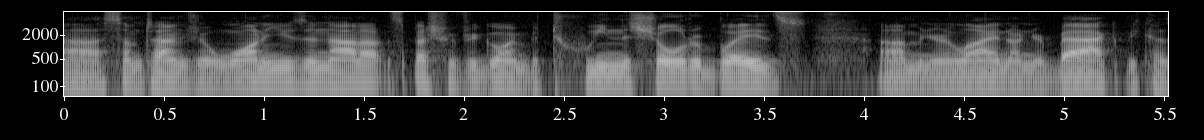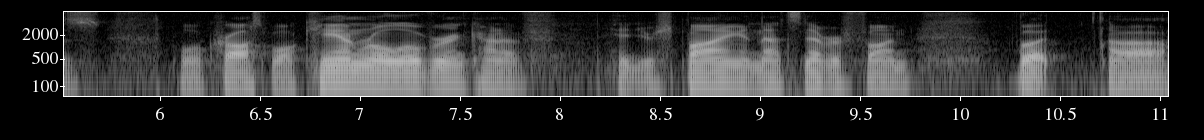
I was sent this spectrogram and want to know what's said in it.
Uh, sometimes you'll want to use a knot out, especially if you're going between the shoulder blades um, and you're lying on your back because the lacrosse ball can roll over and kind of hit your spine, and that's never fun. But uh,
